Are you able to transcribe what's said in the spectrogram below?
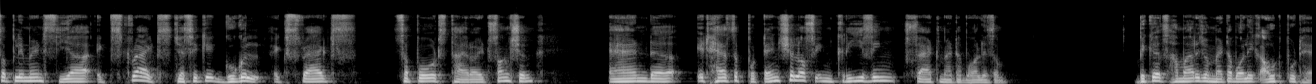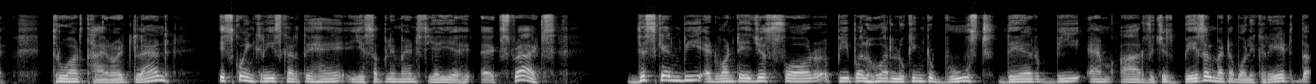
supplements, या extracts, जैसे कि गुग्गुल एक्सट्रैक्ट्स सपोर्ट्स थायराइड फंक्शन and uh, it has the potential of increasing fat metabolism because हमारे जो metabolic output है through our thyroid gland इसको increase करते हैं ये supplements या ये extracts this can be advantageous for people who are looking to boost their BMR, which is basal metabolic rate, the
